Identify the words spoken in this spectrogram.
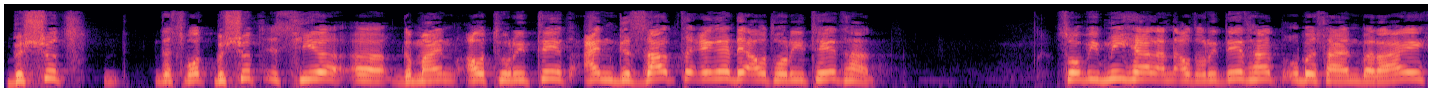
beschützt, das Wort beschützt ist hier äh, gemeint Autorität, ein gesalbter Engel, der Autorität hat. So wie Michael eine Autorität hat über seinen Bereich,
